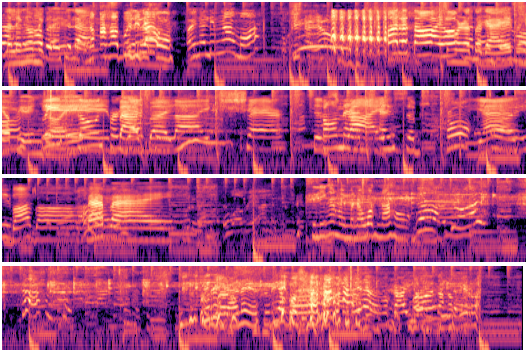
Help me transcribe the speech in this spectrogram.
Lalingaw may kayo. Nakahabol din ako. Ay, nalimngaw mo? Para to, I So, mura to guys. I hope you enjoy. Please don't forget to like, share, subscribe, and subscribe. Yes, bye-bye. Bye-bye. Silingan, may manawag na ako. Siri, ano yun? Surya ba? Ayun na, magkayo.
